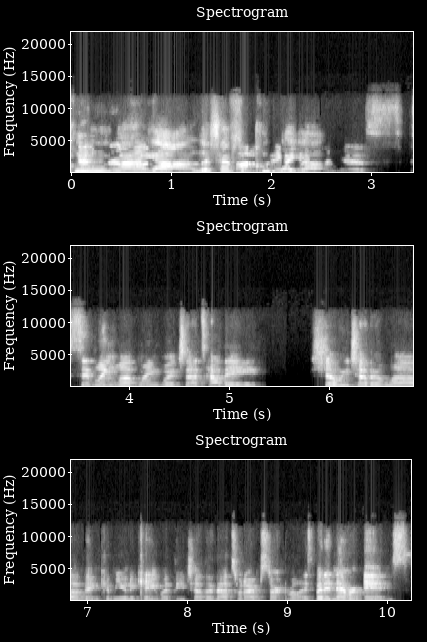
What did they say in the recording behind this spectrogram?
kumbaya. Let's have some kumbaya. Guess. Sibling love language. That's how they show each other love and communicate with each other. That's what I'm starting to realize. But it never ends.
